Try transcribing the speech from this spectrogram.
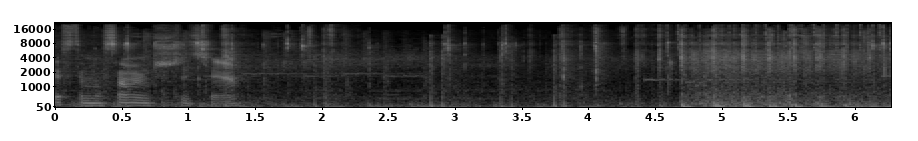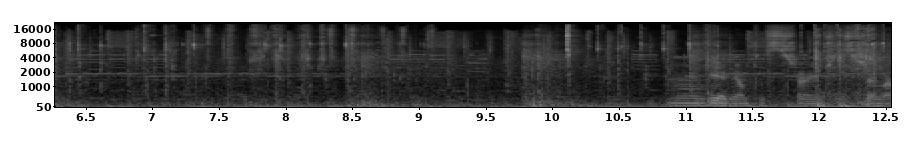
Jestem na samym szczycie. No, uwielbiam to strzelanie się strzela.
